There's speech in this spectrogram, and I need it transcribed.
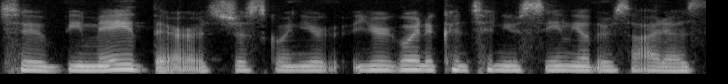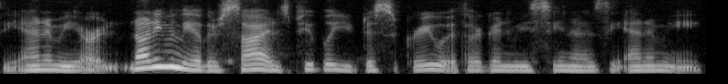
to be made there. It's just going you're you're going to continue seeing the other side as the enemy, or not even the other side. It's people you disagree with are going to be seen as the enemy.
